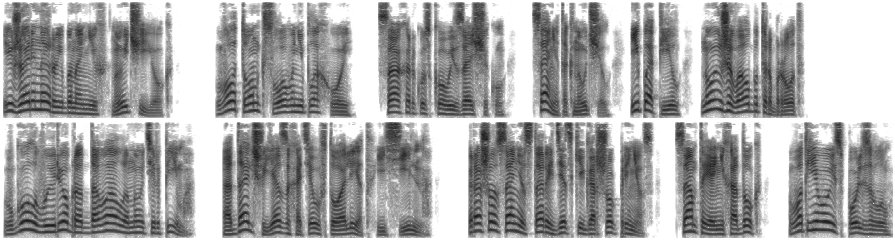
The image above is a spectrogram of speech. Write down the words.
и жареная рыба на них, ну и чаек. Вот он, к слову, неплохой. Сахар кусковый за щеку. Саня так научил. И попил, ну и жевал бутерброд. В голову и ребра отдавало, но терпимо. А дальше я захотел в туалет, и сильно. Хорошо Саня старый детский горшок принес. Сам-то я не ходок, вот его использовал,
